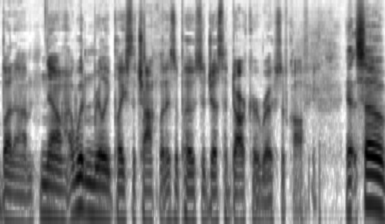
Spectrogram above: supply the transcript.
But um, no, I wouldn't really place the chocolate as opposed to just a darker roast of coffee. Yeah, so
